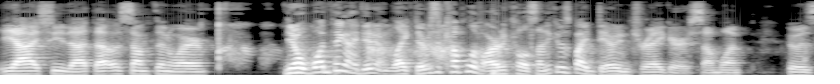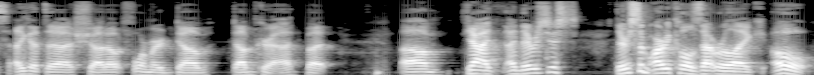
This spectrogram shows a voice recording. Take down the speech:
Yeah, I see that. That was something where, you know, one thing I didn't like, there was a couple of articles, I think it was by Darren Dreger or someone, who was, I got to shout out former dub, dub grad, but, um, yeah, I, I, there was just, there's some articles that were like, oh,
